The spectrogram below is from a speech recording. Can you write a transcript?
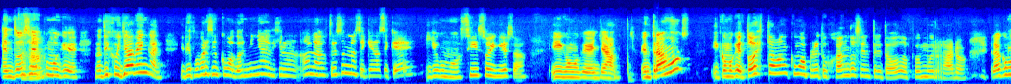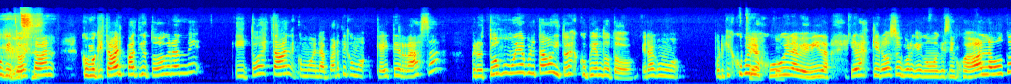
Entonces, Ajá. como que nos dijo, ya vengan. Y después aparecieron como dos niñas y dijeron, hola, ustedes son no sé qué, no sé qué. Y yo, como, sí, soy esa. Y como que ya, entramos y como que todos estaban como apretujándose entre todos. Fue muy raro. Era como que todos estaban, como que estaba el patio todo grande y todos estaban como en la parte como que hay terraza, pero todos muy apretados y todos escupiendo todo. Era como, ¿por qué escupen los jugos y la bebida? Y era asqueroso porque como que se enjuagaban la boca,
